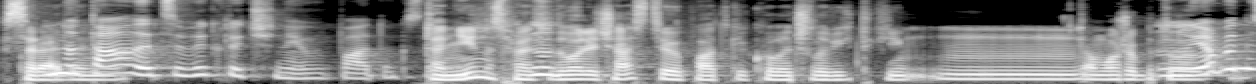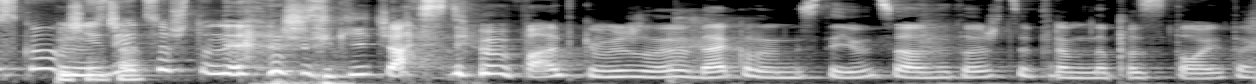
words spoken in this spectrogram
всередині. Ну, та, але це виключений випадок. Та ні, насправді ну, доволі часті випадки, коли чоловік такий, м-м, а може би то. Ну, я би не сказала, мені здається, що не такі часті випадки, можливо, деколи вони стаються, але не то, що це прям на постой. Так.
